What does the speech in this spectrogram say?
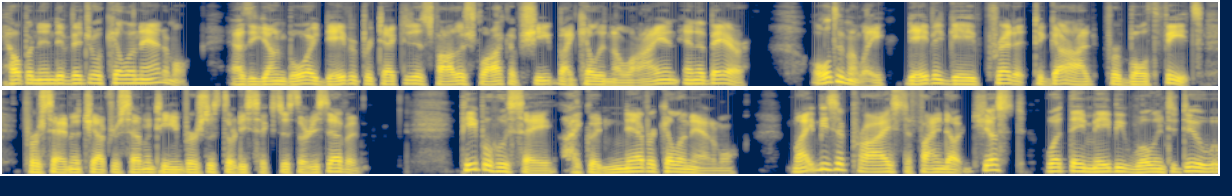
help an individual kill an animal, As a young boy, David protected his father's flock of sheep by killing a lion and a bear. Ultimately, David gave credit to God for both feats. 1 Samuel chapter 17 verses 36 to 37. People who say I could never kill an animal might be surprised to find out just what they may be willing to do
